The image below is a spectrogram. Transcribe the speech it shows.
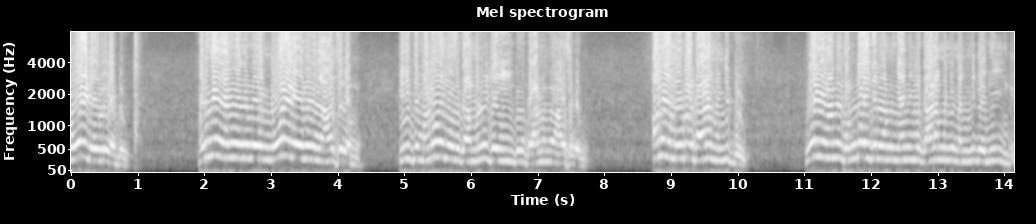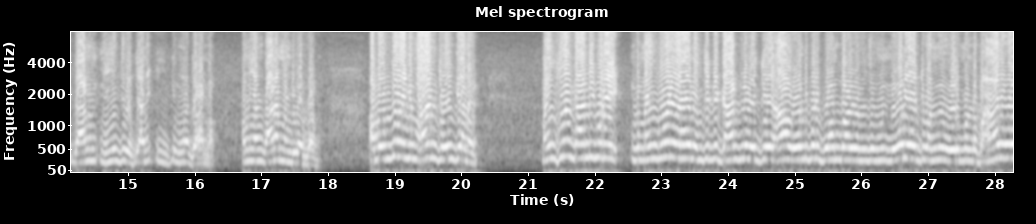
നോയി ഡേവർ കണ്ടത്. വെറുതെ കഴിഞ്ഞപ്പോൾ നോയി ഡ്രൈവറിന് ആശ പറഞ്ഞു എനിക്ക് ഒന്ന് കാരണം മനു ശരി എനിക്കൊന്ന് ആശ വന്നു. അങ്ങനെ മൂപ്പരെ കാണാൻ വേണ്ടി പോയി. പോയി ഞങ്ങൾ സംസാരിക്കുന്നത് ഞാൻ നിങ്ങളെ കാണാൻ വേണ്ടി മനസ്സിൽ കരുതി എനിക്ക് കാണും നീട്ടി വെച്ചാണ് എനിക്ക് നിങ്ങളെ കാണണം. അന്ന് ഞാൻ കാണാൻ വേണ്ടി വന്നതാണ്. അപ്പൊ എന്ത് എനിക്ക് മഹാൻ ചോദിക്കുകയാണ് മൈസൂർ കാണ്ടി കൂടി മൈസൂർ വെച്ചിട്ട് കാണ്ടിൽ വെച്ച് ആ റോഡിൽ കൂടി പോകുമ്പോൾ ലോറിയായിട്ട് വന്ന് ഓർമ്മയുണ്ട്. അപ്പൊ ആനകൾ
